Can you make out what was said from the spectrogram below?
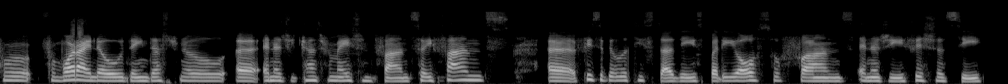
for, from what I know, the Industrial uh, Energy Transformation Fund, so it funds uh, feasibility studies, but it also funds energy efficiency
